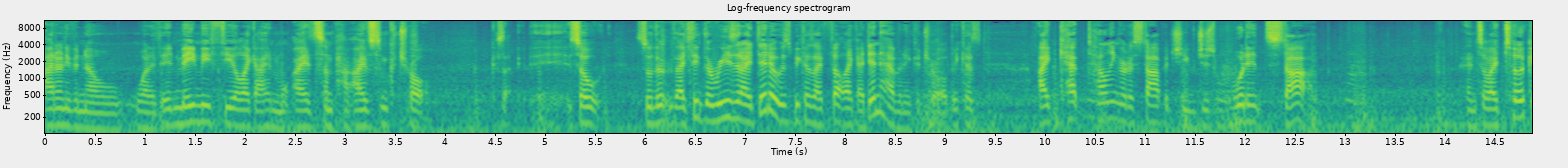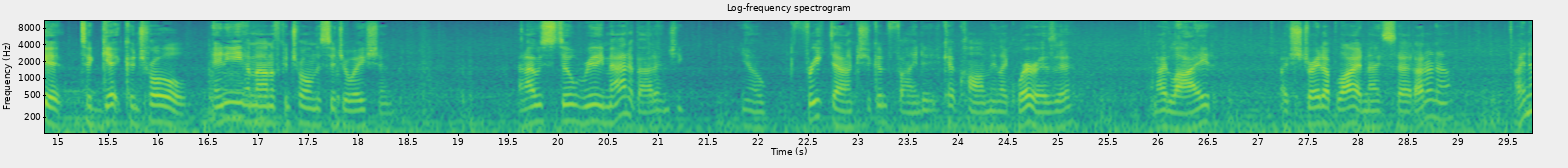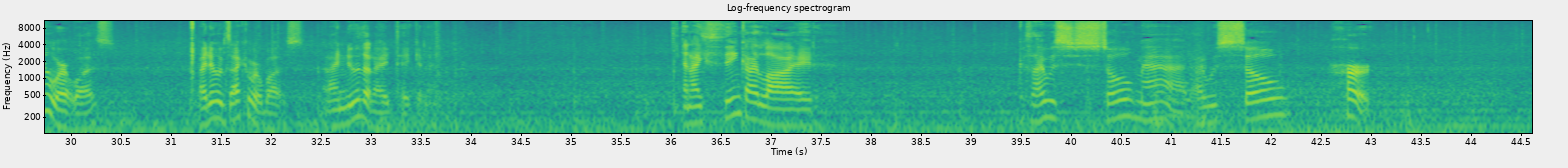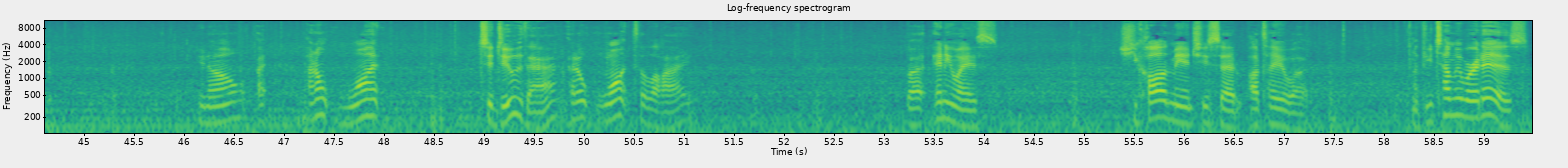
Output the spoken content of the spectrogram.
I don't even know what it. It made me feel like I had more, I had some I have some control because so so the, I think the reason I did it was because I felt like I didn't have any control because I kept telling her to stop and she just wouldn't stop. And so I took it to get control, any amount of control in the situation. And I was still really mad about it. And she, you know, freaked out because she couldn't find it. She kept calling me, like, where is it? And I lied. I straight up lied and I said, I don't know. I knew where it was. I knew exactly where it was. And I knew that I had taken it. And I think I lied because I was so mad. I was so hurt. You know, I, I don't want to do that. I don't want to lie. But, anyways, she called me and she said, I'll tell you what. If you tell me where it is,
